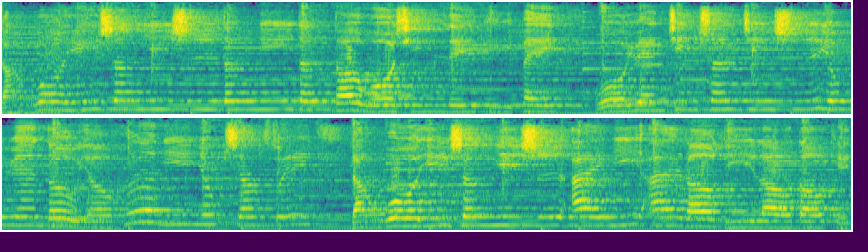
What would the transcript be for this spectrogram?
让我一生一世等你，等到我心累疲惫。我愿今生今世永远都要和你永相随。让我一生一世爱你，爱到地老到天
